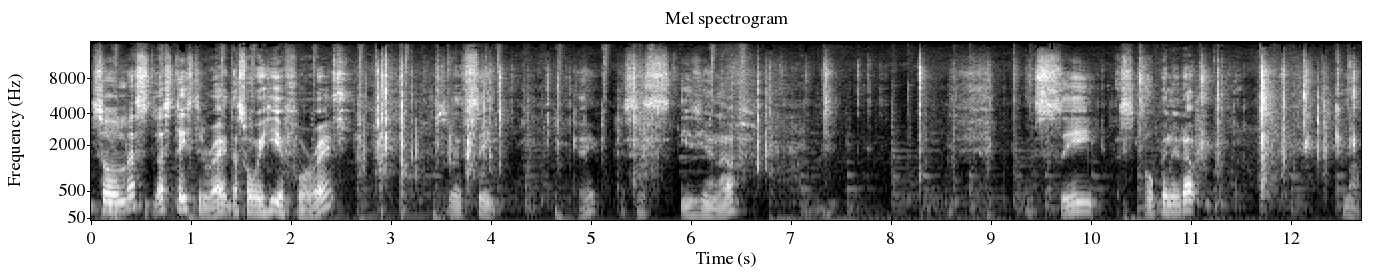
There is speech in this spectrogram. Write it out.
So let's let's taste it, right? That's what we're here for, right? So let's see. Okay, this is easy enough. Let's see. Let's open it up. Come on.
